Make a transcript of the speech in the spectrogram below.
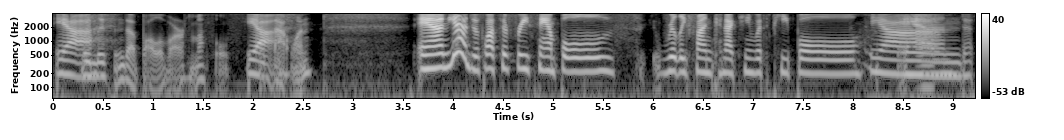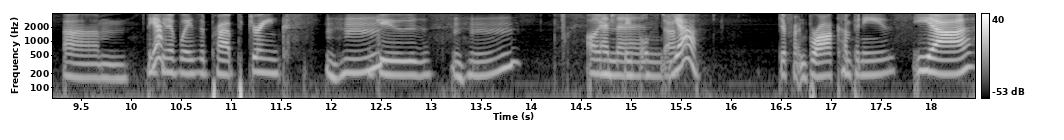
Yeah. We loosened up all of our muscles. Yeah. that one. And yeah, just lots of free samples. Really fun connecting with people. Yeah. And um, yeah. Thinking of ways to prep drinks, Mm-hmm. goos, Mm-hmm. all your And staple then stuff. yeah, different bra companies. Yeah.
